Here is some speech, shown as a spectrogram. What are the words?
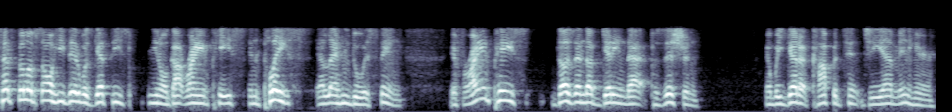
Ted Phillips, all he did was get these, you know, got Ryan Pace in place and let him do his thing. If Ryan Pace does end up getting that position, and we get a competent GM in here,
